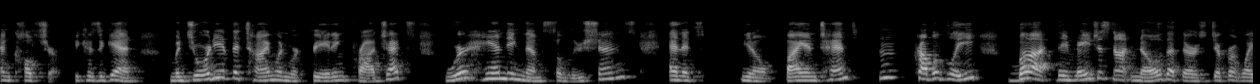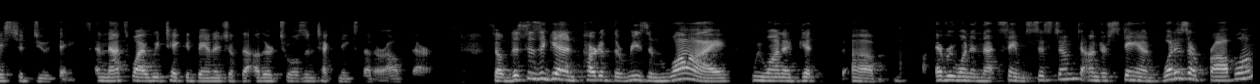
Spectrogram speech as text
and culture. Because again, majority of the time when we're creating projects, we're handing them solutions and it's, you know, by intent, hmm, probably, but they may just not know that there's different ways to do things. And that's why we take advantage of the other tools and techniques that are out there. So this is again, part of the reason why we wanna get uh, everyone in that same system to understand what is our problem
